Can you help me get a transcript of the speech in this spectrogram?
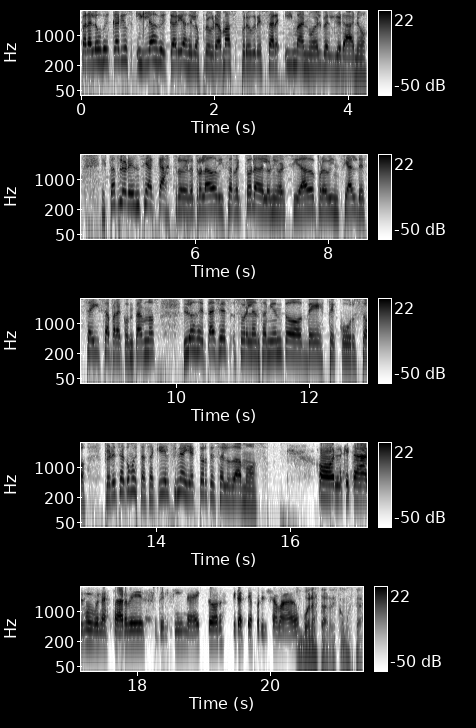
para los becarios y las becarias de los programas Progresar y Manuel Belgrano. Está Florencia Castro, del otro lado, vicerrectora de la Universidad Provincial de Ceiza, para contarnos los detalles sobre el lanzamiento de este curso. Florencia, ¿cómo estás? Aquí Delfina y Héctor te saludamos. Hola, ¿qué tal? Muy buenas tardes, Delfina, Héctor. Gracias por el llamado. Buenas tardes, ¿cómo estás?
